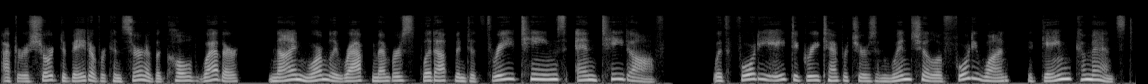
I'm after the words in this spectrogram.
After a short debate over concern of the cold weather, nine warmly wrapped members split up into three teams and teed off. With 48 degree temperatures and wind chill of 41, the game commenced.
